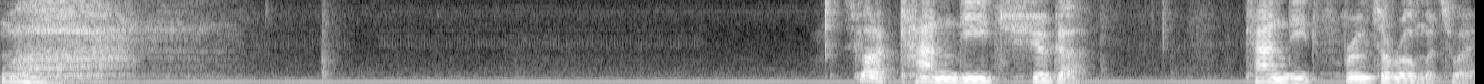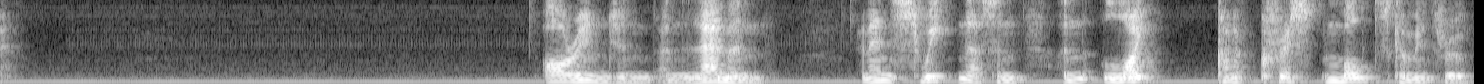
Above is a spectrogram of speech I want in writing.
It's got a candied sugar, candied fruit aroma to it. Orange and, and lemon and then sweetness and, and light kind of crisp malts coming through.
